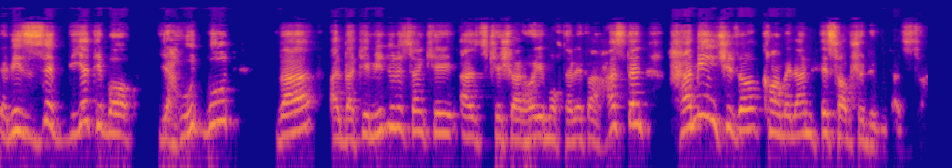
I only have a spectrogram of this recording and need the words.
یعنی ضدیت با یهود بود و البته می‌دونستن که از کشورهای مختلف هم هستن. همه چیزها کاملا حساب شده بود عزیزان.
